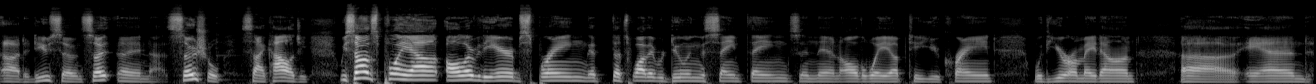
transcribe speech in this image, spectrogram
uh, to do so in, so, in uh, social psychology. We saw this play out all over the Arab Spring. That, that's why they were doing the same things, and then all the way up to Ukraine with Euromaidan. Uh, and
